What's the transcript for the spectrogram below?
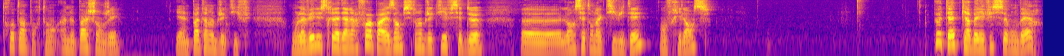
trop importants à ne pas changer et à ne pas atteindre l'objectif. On l'avait illustré la dernière fois, par exemple, si ton objectif c'est de euh, lancer ton activité en freelance, peut-être qu'un bénéfice secondaire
